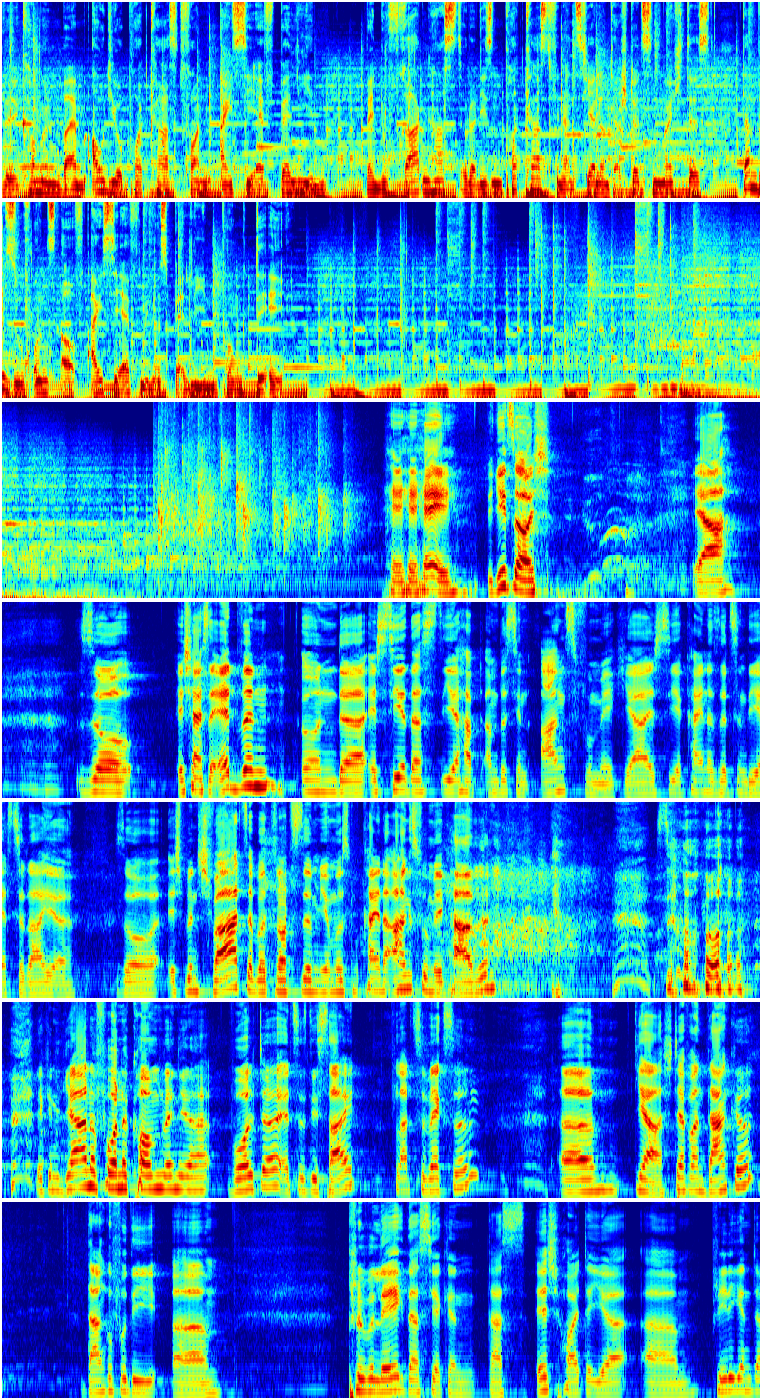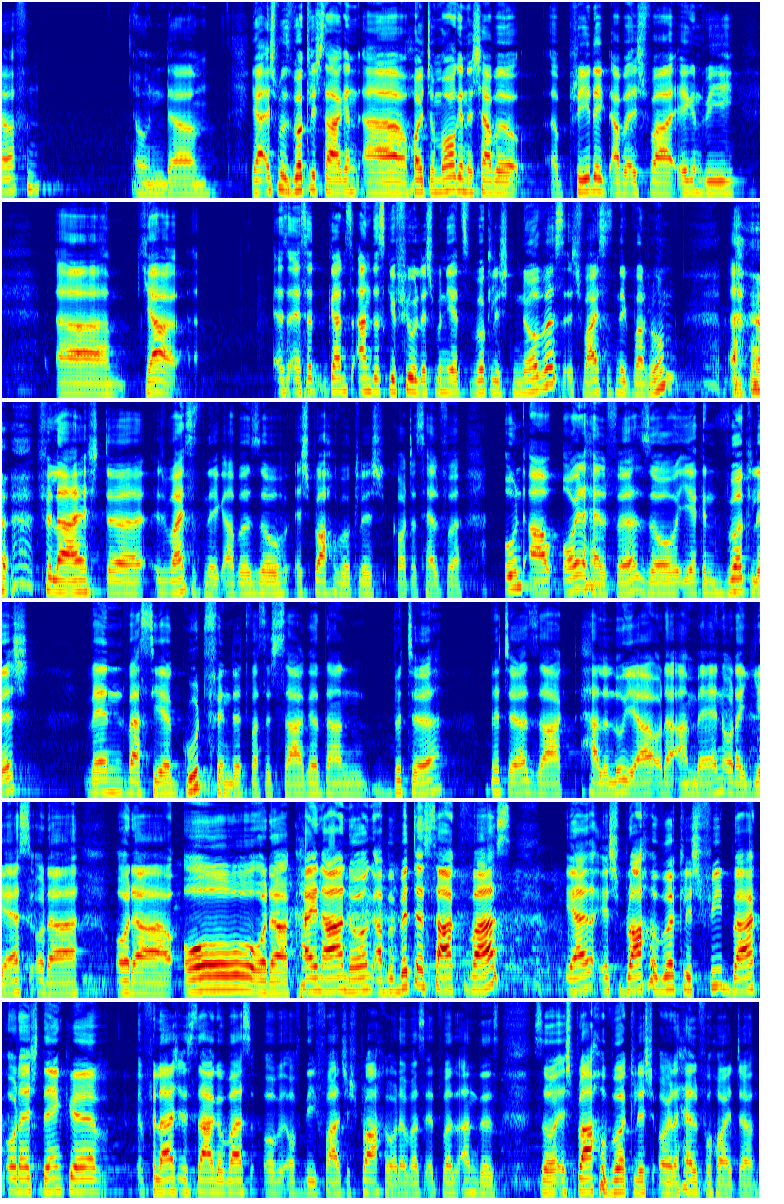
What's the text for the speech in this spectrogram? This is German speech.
Willkommen beim Audiopodcast von ICF Berlin. Wenn du Fragen hast oder diesen Podcast finanziell unterstützen möchtest, dann besuch uns auf icf-berlin.de. Hey, hey, hey, wie geht's euch? Ja, so, ich heiße Edwin und äh, ich sehe, dass ihr habt ein bisschen Angst vor mich. Ja, ich sehe keiner sitzen in die erste Reihe. So, ich bin schwarz, aber trotzdem, ihr müsst keine Angst vor mich haben. so, ihr könnt gerne vorne kommen, wenn ihr wollt. Jetzt ist die Zeit, Platz zu wechseln. Ähm, ja, Stefan, danke. Danke für die ähm, Privileg, dass, ihr kann, dass ich heute hier ähm, predigen dürfen. Und ähm, ja, ich muss wirklich sagen, äh, heute Morgen, ich habe äh, predigt, aber ich war irgendwie, äh, ja, es, es hat ein ganz anderes Gefühl. Ich bin jetzt wirklich nervös, ich weiß es nicht warum. Vielleicht, äh, ich weiß es nicht, aber so, ich brauche wirklich Gottes Hilfe und auch eure Hilfe, so ihr könnt wirklich wenn was ihr gut findet, was ich sage, dann bitte, bitte sagt Halleluja oder Amen oder Yes oder, oder Oh oder keine Ahnung, aber bitte sagt was. Ja, ich brauche wirklich Feedback oder ich denke, vielleicht ich sage was auf, die falsche Sprache oder was etwas anderes. So, ich brauche wirklich eure Hilfe heute.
